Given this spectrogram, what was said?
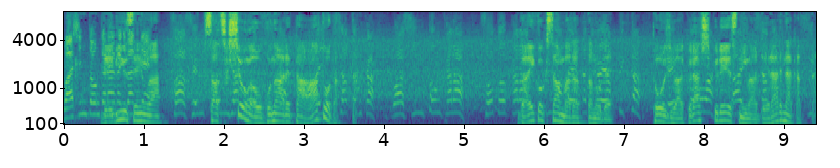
ワシントンカラーが2デビュー戦は皐月賞が行われた後だった。外国サンバだったので当時はクラシックレースには出られなかった。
